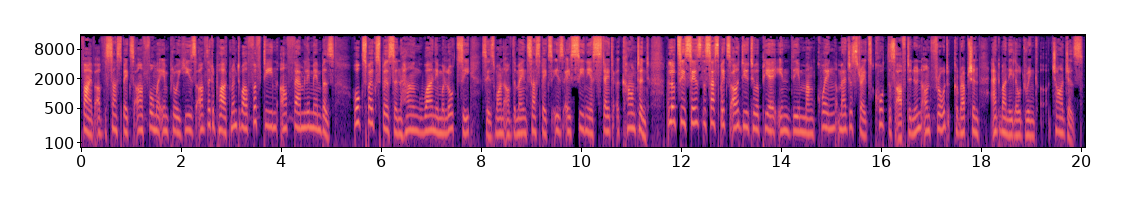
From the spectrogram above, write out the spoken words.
Five of the suspects are former employees of the department, while 15 are family members. Hawk spokesperson Hangwani Mulaudzi says one of the main suspects is a senior state accountant. Mulaudzi says the suspects are due to appear in the Mankweng Magistrates Court this afternoon on fraud, corruption, and money laundering charges.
